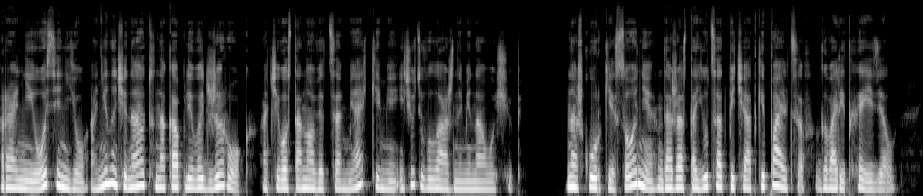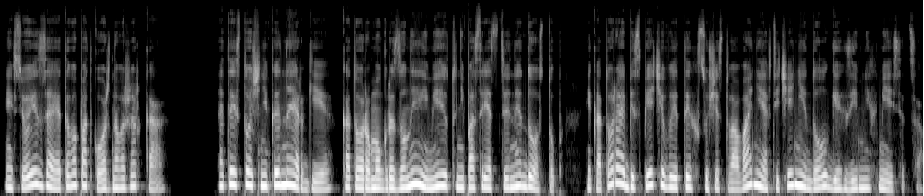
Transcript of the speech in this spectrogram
Ранней осенью они начинают накапливать жирок, отчего становятся мягкими и чуть влажными на ощупь. «На шкурке Сони даже остаются отпечатки пальцев», — говорит Хейзел. «И все из-за этого подкожного жирка. Это источник энергии, к которому грызуны имеют непосредственный доступ и который обеспечивает их существование в течение долгих зимних месяцев.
